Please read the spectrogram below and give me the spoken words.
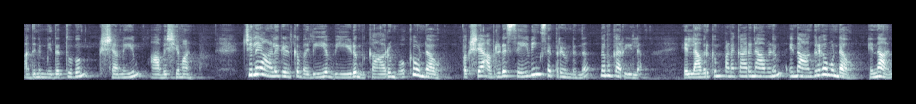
അതിന് മിതത്വവും ക്ഷമയും ആവശ്യമാണ്. ചില ആളുകൾക്ക് വലിയ വീടും കാറും ഒക്കെ ഉണ്ടാവും. പക്ഷേ അവരുടെ സേവിങ്സ് എത്രയുണ്ടെന്ന് നമുക്കറിയില്ല. എല്ലാവർക്കും പണക്കാരനാവണം എന്ന ആഗ്രഹമുണ്ടാവും. എന്നാൽ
